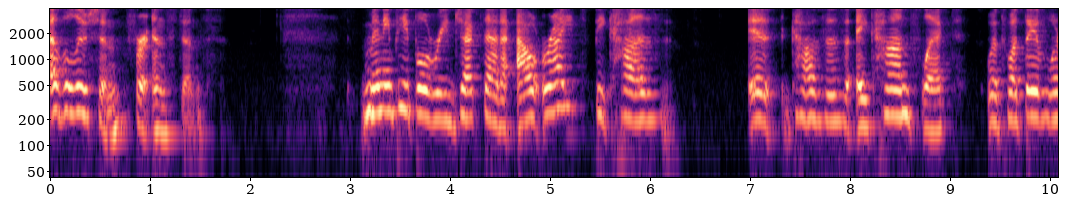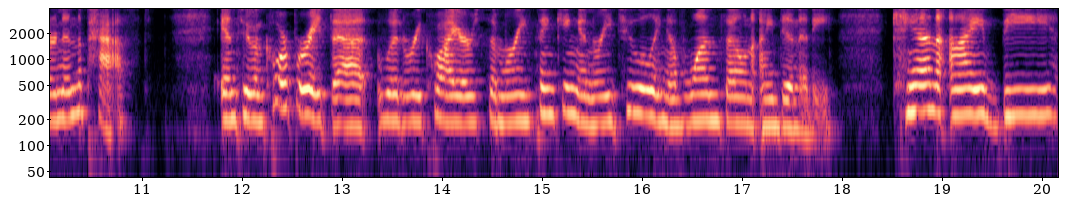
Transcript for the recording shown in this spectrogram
evolution, for instance, many people reject that outright because it causes a conflict with what they've learned in the past. And to incorporate that would require some rethinking and retooling of one's own identity. Can I be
